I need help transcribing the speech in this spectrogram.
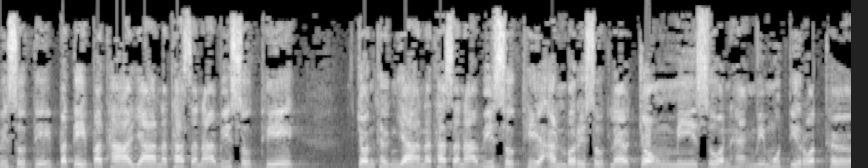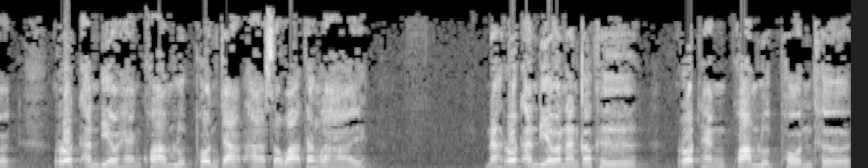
วิสุทธิ ปฏิปทาญาณทัศนวิสุทธิ จนถึงญาณทัศนวิสุทธิอันบริสุทธิ์แล้วจงมีส่วนแห่งวิมุตติรสเถิดรสอันเดียวแห่งความหลุดพ้นจากอาสวะทั้งหลายนะรสอันเดียวนั้นก็คือรสแห่งความหลุดพ้นเถิด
